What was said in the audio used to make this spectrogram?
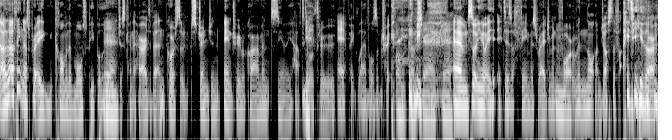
I, I think that's pretty common of most people who Yeah. just kind of heard of it. And of course, there are stringent entry requirements. You know, you have to Yeah. go through epic levels of training. Oh gosh, yeah, yeah. Um, so you know, it, it is a famous regiment Mm. for it, but not unjustified either.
